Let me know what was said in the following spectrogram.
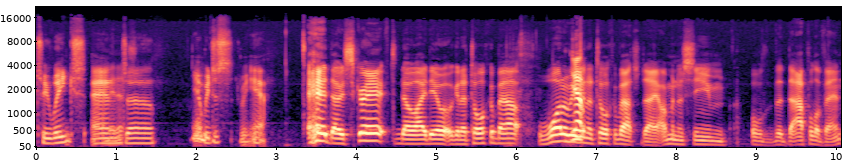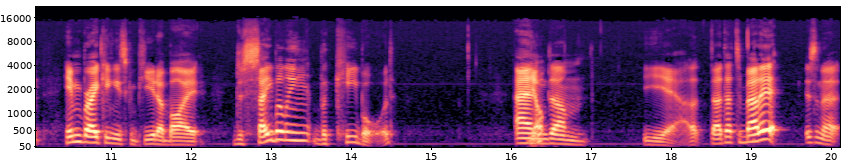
two weeks, and Minutes. uh, yeah, we just we- yeah. no script, no idea what we're going to talk about. What are we Yep. going to talk about today? I'm going to assume oh, the, the Apple event, him breaking his computer by disabling the keyboard, and um, yeah, that, that's about it, isn't it?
